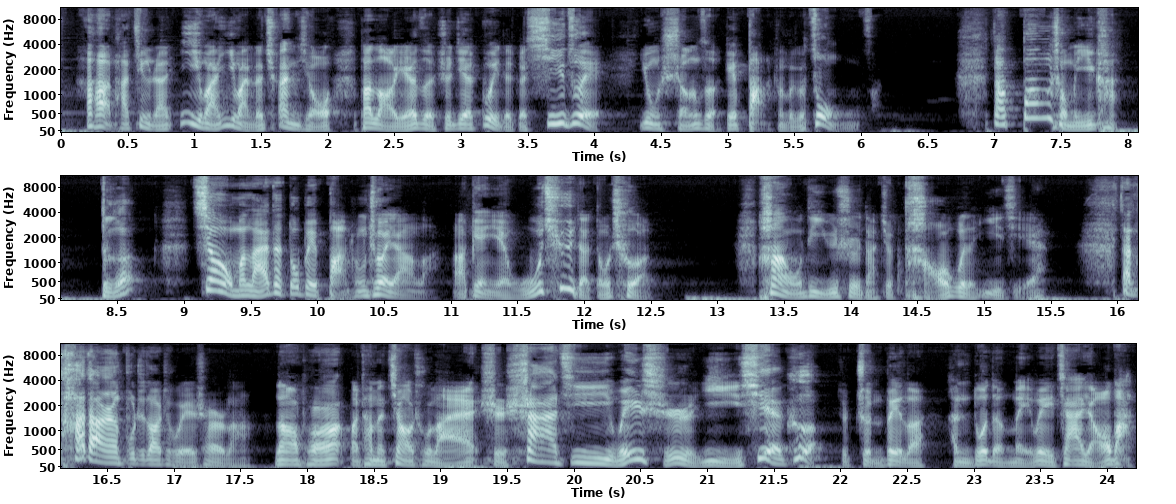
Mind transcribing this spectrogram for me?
”哈哈，他竟然一碗一碗的劝酒，把老爷子直接跪得个稀醉，用绳子给绑成了个粽子。那帮手们一看，得叫我们来的都被绑成这样了啊，便也无趣的都撤了。汉武帝于是呢就逃过了一劫，但他当然不知道这回事了。老婆把他们叫出来，是杀鸡为食以谢客，就准备了很多的美味佳肴吧。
